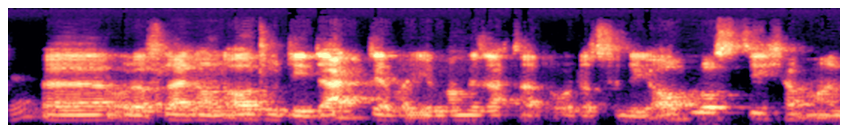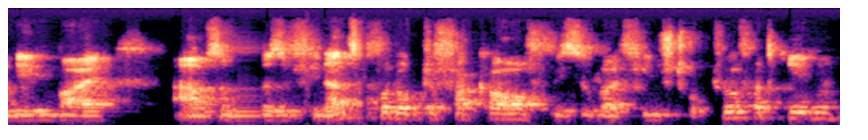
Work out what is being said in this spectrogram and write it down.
Äh, oder vielleicht noch ein Autodidakt, der bei jemandem gesagt hat, oh, das finde ich auch lustig, habe mal nebenbei abends so ein bisschen Finanzprodukte verkauft, wie es so bei vielen Strukturvertrieben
